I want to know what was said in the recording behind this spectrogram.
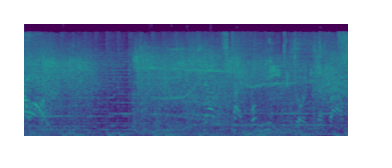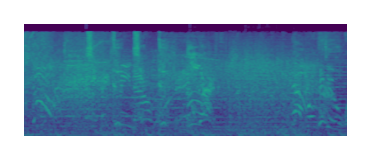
gone! Now it's time for me to join in the fun. Face me now! That won't do.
